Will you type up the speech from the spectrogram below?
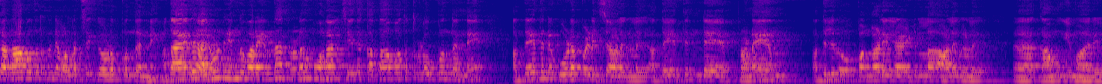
കഥാപാത്രത്തിന്റെ വളർച്ചയ്ക്കോടൊപ്പം തന്നെ. അതായത് അരുൺ എന്ന് പറയുന്ന പ്രണവ് മോഹൻലാൽ ചെയ്ത കഥാപാത്രത്തോടൊപ്പം തന്നെ അദ്ദേഹത്തിന്റെ കൂടെ പഠിച്ച ആളുകൾ അദ്ദേഹത്തിന്റെ പ്രണയം അതിൽ പങ്കാളികളായിട്ടുള്ള ആളുകൾ കാമുകിമാര്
